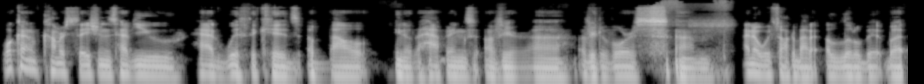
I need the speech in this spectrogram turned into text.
What kind of conversations have you had with the kids about you know the happenings of your uh, of your divorce? Um, I know we've talked about it a little bit, but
